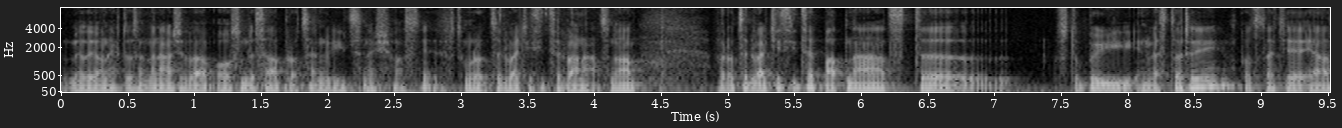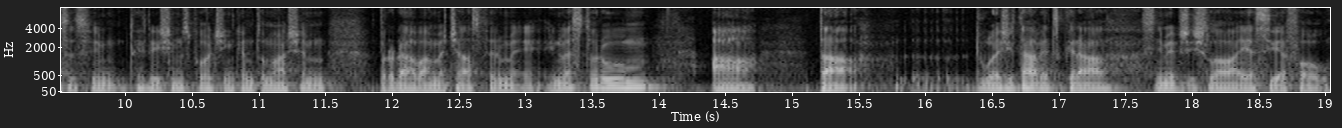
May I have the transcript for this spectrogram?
milionech, to znamená, že o 80% víc než vlastně v tom roce 2012. No a v roce 2015 eh, vstupují investoři, v podstatě já se svým tehdejším společníkem Tomášem prodáváme část firmy investorům a ta eh, důležitá věc, která s nimi přišla, je CFO.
